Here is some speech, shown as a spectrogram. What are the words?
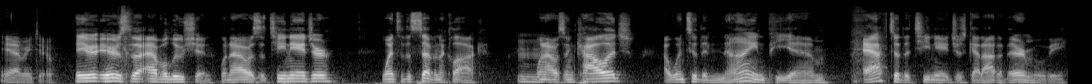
Yeah, me too. Here, here's the evolution. When I was a teenager, went to the seven o'clock. Mm-hmm. When I was in college, I went to the 9 p.m. after the teenagers got out of their movie.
